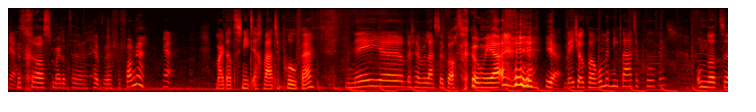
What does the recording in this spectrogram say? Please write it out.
ja. met gras, maar dat uh, hebben we vervangen. Ja. Maar dat is niet echt waterproof, hè? Nee, daar zijn we laatst ook wel achter gekomen, ja. ja. ja. Weet je ook waarom het niet waterproof is? Omdat uh,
